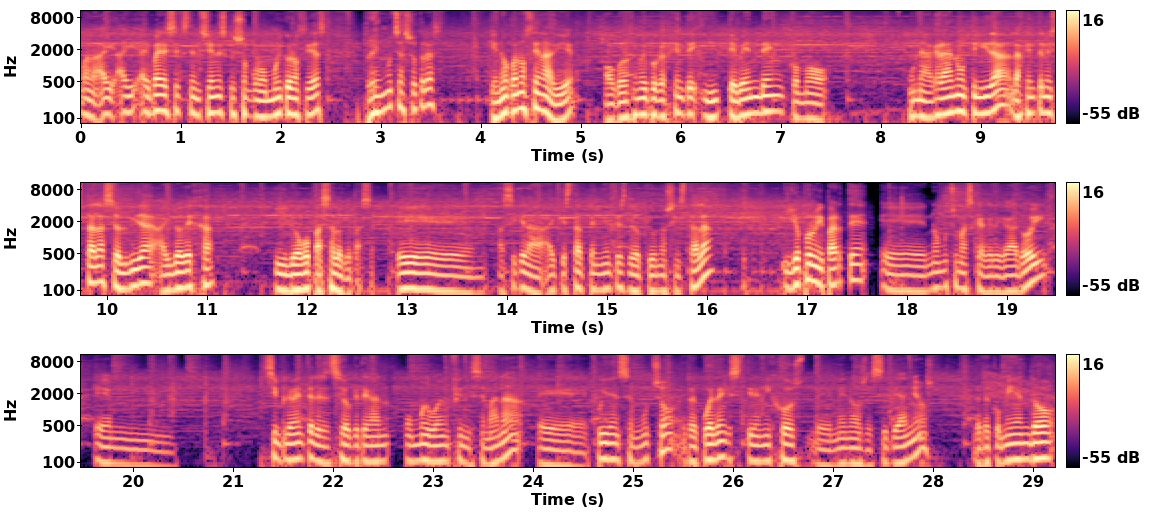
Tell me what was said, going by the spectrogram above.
bueno, hay, hay, varias extensiones que son como muy conocidas, pero hay muchas otras que no conoce nadie o conoce muy poca gente y te venden como una gran utilidad. La gente lo instala, se olvida, ahí lo deja y luego pasa lo que pasa. Eh, así que nada, hay que estar pendientes de lo que uno se instala. Y yo por mi parte, eh, no mucho más que agregar hoy. Em, simplemente les deseo que tengan un muy buen fin de semana. Eh, cuídense mucho. Recuerden que si tienen hijos de menos de 7 años, les recomiendo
